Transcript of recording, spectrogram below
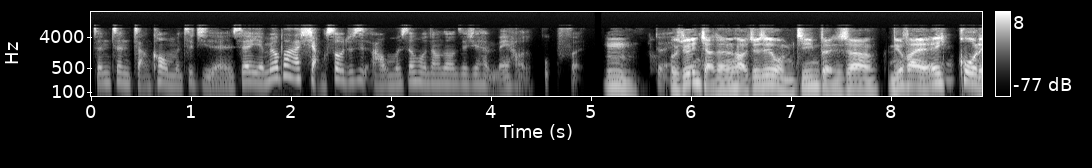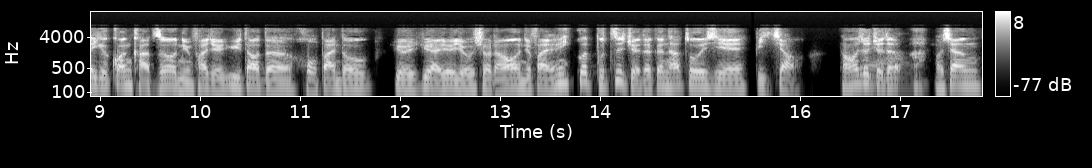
真正掌控我们自己的人生，也没有办法享受，就是啊，我们生活当中这些很美好的部分。嗯，对，我觉得你讲的很好，就是我们基本上你会发现，哎，过了一个关卡之后，你会发觉遇到的伙伴都越越来越优秀，然后你就发现，哎，会不自觉的跟他做一些比较。然后就觉得啊，好像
